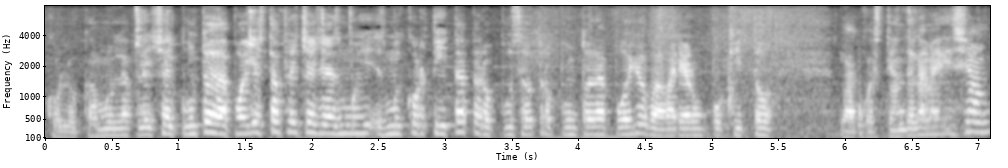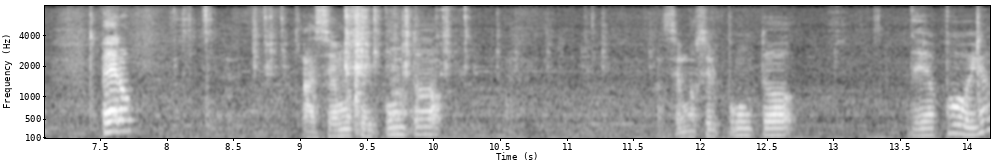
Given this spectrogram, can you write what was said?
colocamos la flecha, el punto de apoyo, esta flecha ya es muy, es muy cortita, pero puse otro punto de apoyo, va a variar un poquito la cuestión de la medición, pero hacemos el punto, hacemos el punto de apoyo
